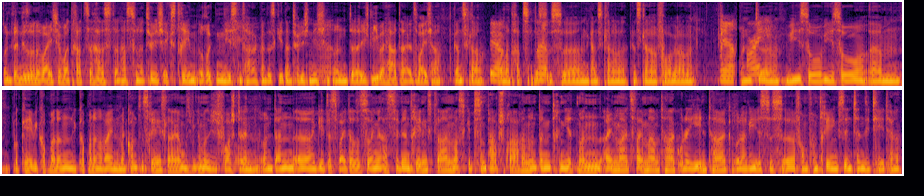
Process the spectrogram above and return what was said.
Und wenn du so eine weiche Matratze hast, dann hast du natürlich extrem Rücken nächsten Tag und das geht natürlich nicht. Ja. Und äh, ich liebe härter als weicher, ganz klar, ja. bei Matratzen. Das ja. ist äh, eine ganz klare, ganz klare Vorgabe. Ja. Und äh, wie ist so, wie ist so, ähm, okay, wie kommt man dann, wie kommt man dann rein? Man kommt ins Trainingslager, muss, wie kann man sich vorstellen? Und dann äh, geht es weiter sozusagen, hast du den Trainingsplan, was gibt es ein paar Absprachen und dann trainiert man einmal, zweimal am Tag oder jeden Tag? Oder wie ist das äh, vom, vom Trainingsintensität her?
